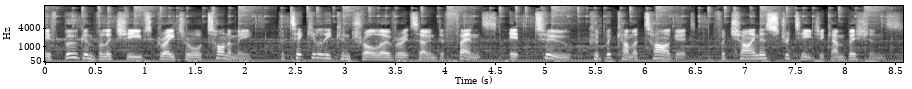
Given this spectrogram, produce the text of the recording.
If Bougainville achieves greater autonomy, particularly control over its own defense, it, too, could become a target for China's strategic ambitions.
